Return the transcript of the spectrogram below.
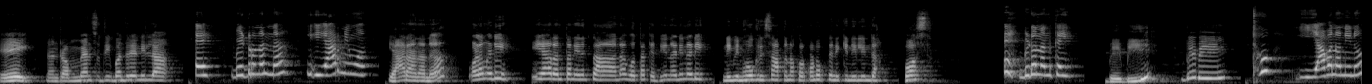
ಏಯ್ ನನ್ ರಮ್ಯ ಅನ್ಸತಿ ಬಂದ್ರೆ ಏನಿಲ್ಲ ಬಿಡ್ರು ನನ್ನ? ಯಾರು ನಾನು ಒಳಗ್ ನಡಿ. ಯಾರಂತ ನಿನಗೆ ತಾನ ಗೊತ್ತಾಕೈತಿ? ನಡಿ ನಡಿ. ನೀವಿನ್ ಹೋಗ್ರಿ ಸಾಕು ನಾ ಕರ್ಕೊಂಡು ಹೋಗ್ತೇನೆ ನಿಲ್ಲಿಂದ. ಬಾಸ್. ಏ ಬಿಡು ನನ್ನ ಕೈ. ಬೇಬಿ? ಬೇಬಿ. ಥು ಯಾವನ ನೀನು?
